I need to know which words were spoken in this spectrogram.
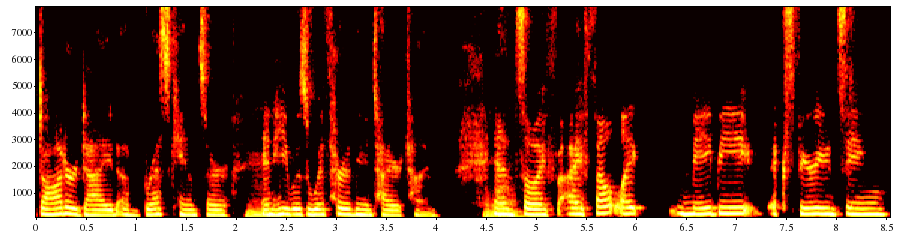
daughter died of breast cancer, mm. and he was with her the entire time. Wow. And so I, I felt like maybe experiencing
